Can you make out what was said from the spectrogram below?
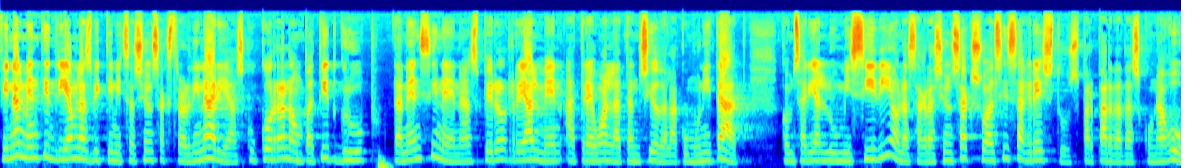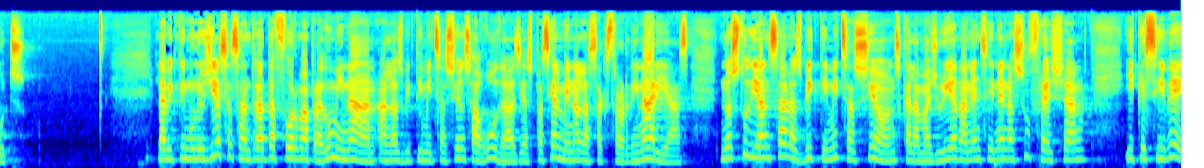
Finalment, tindríem les victimitzacions extraordinàries, que ocorren a un petit grup de nens i nenes, però realment atreuen l'atenció de la comunitat, com serien l'homicidi o les agressions sexuals i segrestos per part de desconeguts. La victimologia s'ha centrat de forma predominant en les victimitzacions agudes i especialment en les extraordinàries, no estudiant-se les victimitzacions que la majoria de nens i nenes sofreixen i que si bé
